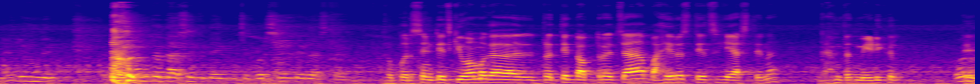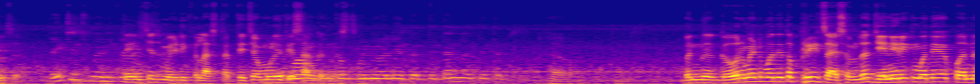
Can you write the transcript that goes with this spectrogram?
नाही लिहून देत. सांगतात असं की त्यांचे पर्सेंटेज असतात. पर्सेंटेज किंवा मग अं, प्रत्येक डॉक्टरच्या बाहेरच तेच हे असते ना? काय म्हणतात मेडिकल हो ना. त्यांचं. त्यांचेच मेडिकल त्यांचेच मेडिकल असतात. त्याच्यामुळे ते सांगत नसते. कंपनीवाले येतात ते त्यांना देतात. हो. पण गव्हर्नमेंटमध्ये तर फ्रीच आहे. समजा जेनेरिकमध्ये पण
